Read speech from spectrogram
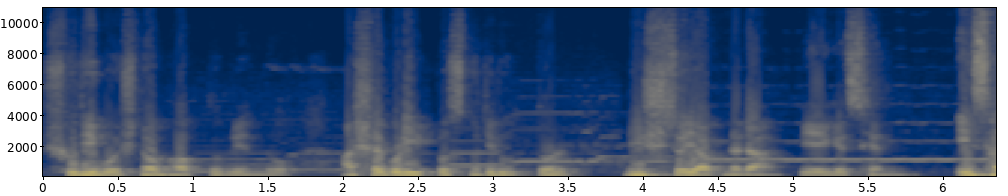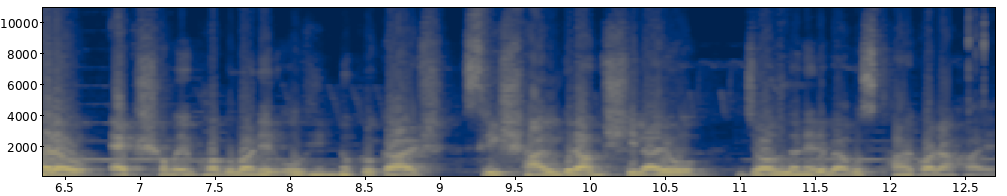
শুধু বৈষ্ণব ভক্তবৃন্দ, আশা করি প্রশ্নটির উত্তর নিশ্চয়ই আপনারা পেয়ে গেছেন। এছাড়াও একসময় ভগবানের অভিন্ন প্রকাশ শ্রী শালগ্রাম শিলায়ও জলদানের ব্যবস্থা করা হয়।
